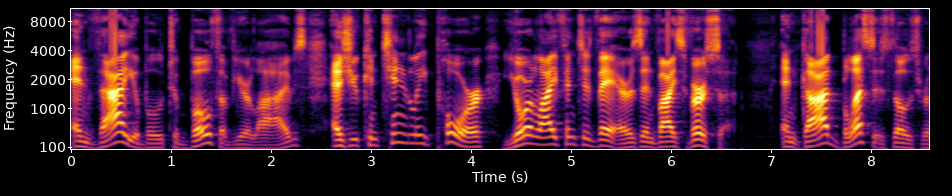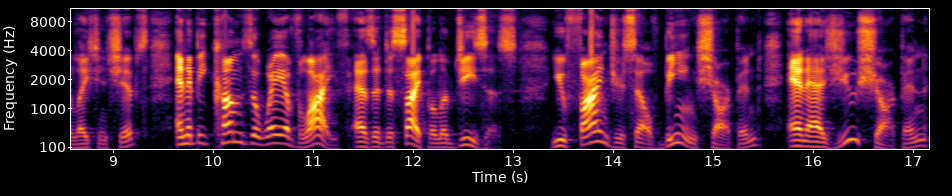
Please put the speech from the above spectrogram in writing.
and valuable to both of your lives as you continually pour your life into theirs and vice versa. And God blesses those relationships, and it becomes the way of life as a disciple of Jesus. You find yourself being sharpened, and as you sharpen,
